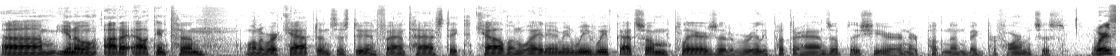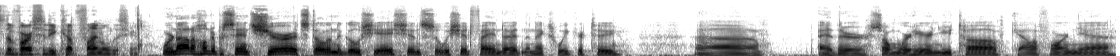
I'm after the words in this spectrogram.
um, you know, Ada Elkington, one of our captains, is doing fantastic. Calvin Whiting. I mean, we've we've got some players that have really put their hands up this year and are putting in big performances. Where's the varsity cup final this year? We're not 100% sure. It's still in negotiations, so we should find out in the next week or two. Uh, either somewhere here in Utah, California.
